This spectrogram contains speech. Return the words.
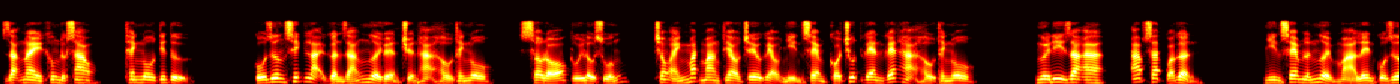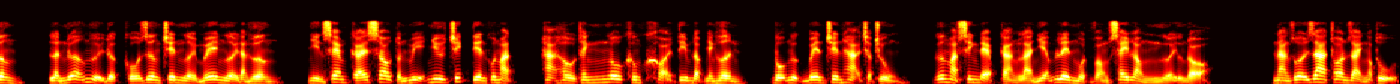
Dạng này không được sao, thanh ngô tiên tử. Cố dương xích lại gần dáng người huyện chuyển hạ hầu thanh ngô sau đó túi lầu xuống, trong ánh mắt mang theo t r e o g ẹ o nhìn xem có chút ghen ghét hạ hầu thanh ngô người đi ra a, áp sát quá gần. Nhìn xem lấn người mà lên cố dương lần nữa ngửi được cố dương trên người mê người đàn hương, nhìn xem cái sau tuấn mỹ như trích tiên khuôn mặt, hạ hầu thanh ngô không khỏi tim đập nhanh hơn, bộ ngực bên trên hạ chập trùng, gương mặt xinh đẹp càng là nhiễm lên một vòng say lòng người đường đỏ. Nàng dội ra thon dài ngọc thủ,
